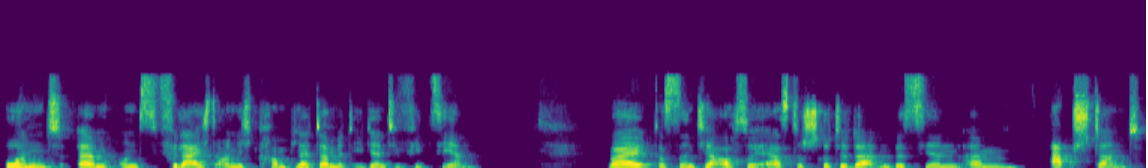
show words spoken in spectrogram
und ähm, uns vielleicht auch nicht komplett damit identifizieren. Weil das sind ja auch so erste Schritte, da ein bisschen ähm, Abstand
